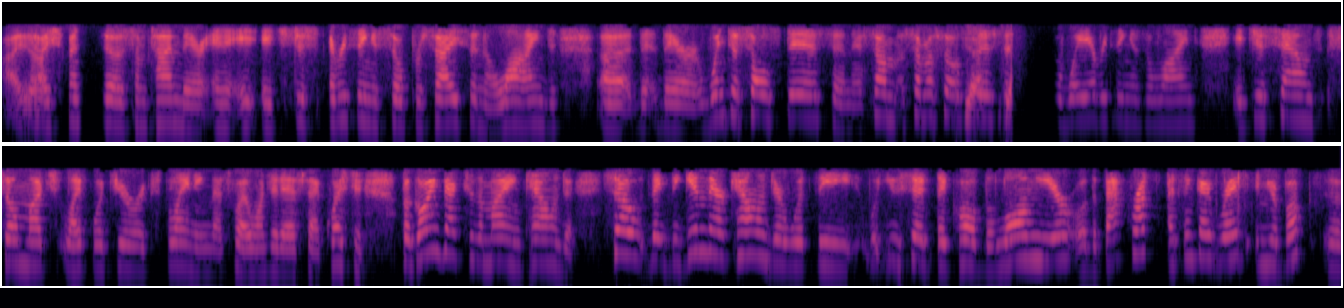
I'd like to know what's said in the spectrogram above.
I, yeah. I spent uh, some time there, and it, it's just everything is so precise and aligned. Uh, their winter solstice and their some summer solstice. Yeah. Yeah the way everything is aligned, it just sounds so much like what you're explaining. That's why I wanted to ask that question. But going back to the Mayan calendar, so they begin their calendar with the what you said they called the long year or the Bakrat. I think I read in your book. Uh,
